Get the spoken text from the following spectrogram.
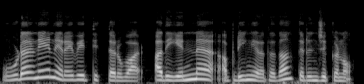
உடனே நிறைவேற்றி தருவார். அது என்ன அப்படிங்கிறத தான் தெரிஞ்சுக்கணும்.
